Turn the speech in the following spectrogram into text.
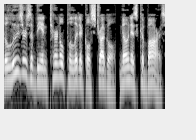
the losers of the internal political struggle, known as Khazars,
